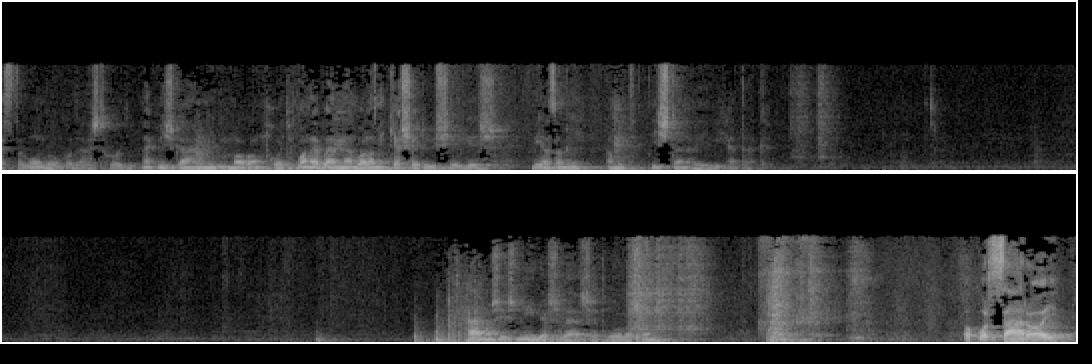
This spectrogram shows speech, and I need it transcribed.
ezt a gondolkodást, hogy megvizsgálni mindig magam, hogy van-e bennem valami keserűség, és mi az, ami, amit Isten elé vihetek. hármas és négyes verset olvasom. Akkor Száraj,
